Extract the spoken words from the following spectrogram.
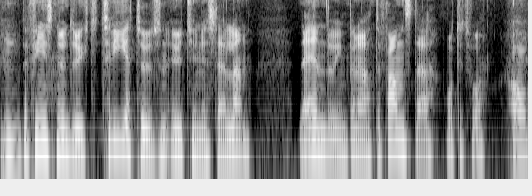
Mm. Det finns nu drygt 3000 uthyrningsställen. Det är ändå imponerande att det fanns det 82. Ja.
